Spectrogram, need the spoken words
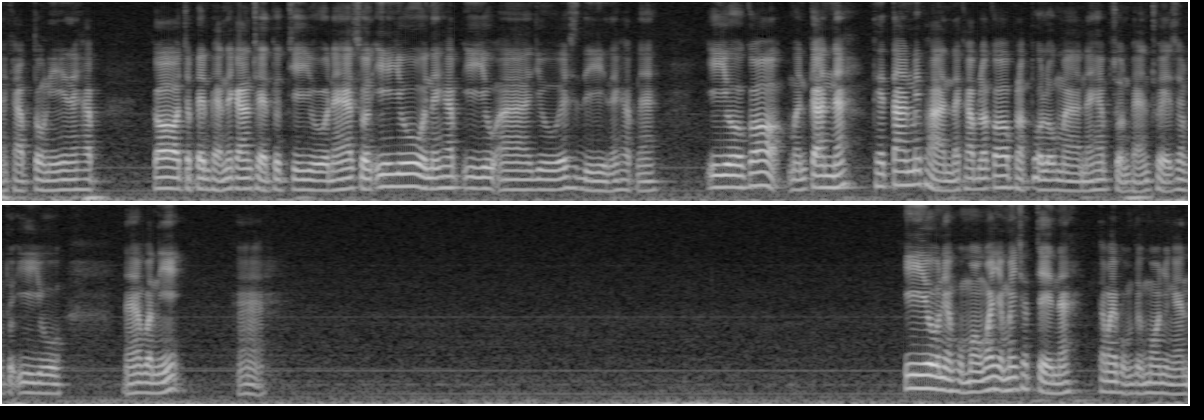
นะครับ ตรงนี้นะครับ ก็จะเป็นแผนในการเทรดตัว GU นะฮะ ส่วน EU นะครับ EUR USD นะครับนะ EU ก็เหมือนกันนะ เทสตันไม่ผ่านนะครับ แล้วก็ปรับตัวลงมานะครับ ส่วนแผนเทรดสำหรับตัว EU นะวันนี้ อ่า EU เนี่ยผมมองว่ายังไม่ชัดเจนนะทำไมผมถึงมองอย่างนั้น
